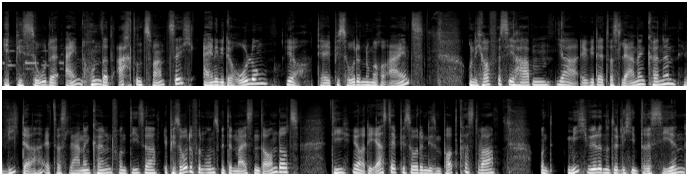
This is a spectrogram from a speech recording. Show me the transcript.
Episode 128, eine Wiederholung, ja, der Episode Nummer 1. Und ich hoffe, Sie haben ja wieder etwas lernen können, wieder etwas lernen können von dieser Episode von uns mit den meisten Downloads, die ja die erste Episode in diesem Podcast war. Und mich würde natürlich interessieren,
